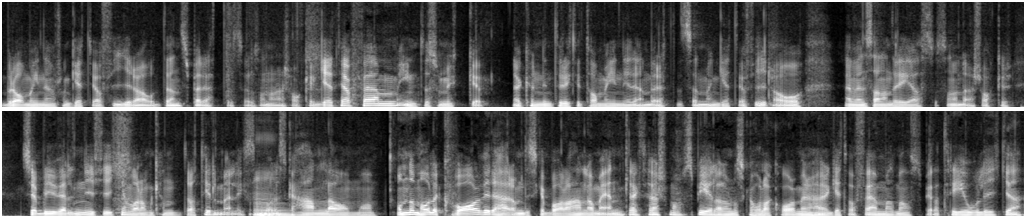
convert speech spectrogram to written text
bra minnen från GTA 4 och dens berättelser och sådana här saker. GTA 5 inte så mycket. Jag kunde inte riktigt ta mig in i den berättelsen, men GTA 4 och även San Andreas och sådana där saker. Så jag blir väldigt nyfiken vad de kan dra till med, liksom, mm. vad det ska mm. handla om. Och om de håller kvar vid det här, om det ska bara handla om en karaktär som man får spela, om de ska hålla kvar med det här GTA 5, att man får spela tre olika.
